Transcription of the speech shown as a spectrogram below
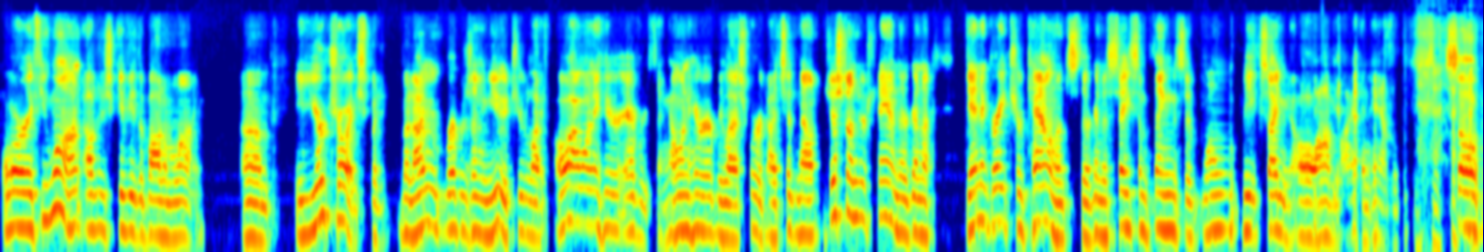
or if you want, I'll just give you the bottom line. Um, your choice, but but I'm representing you. It's your life. Oh, I want to hear everything. I want to hear every last word. I said, now just understand they're going to denigrate your talents. They're going to say some things that won't be exciting. Oh, I'm, I can handle. So,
